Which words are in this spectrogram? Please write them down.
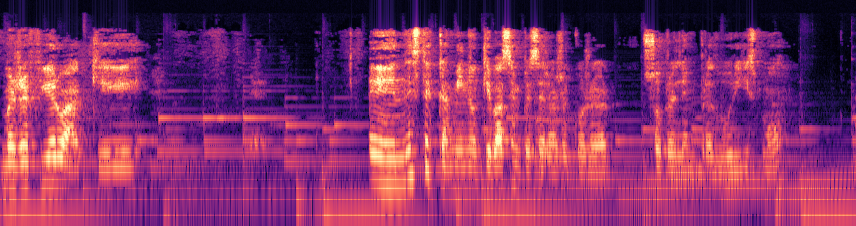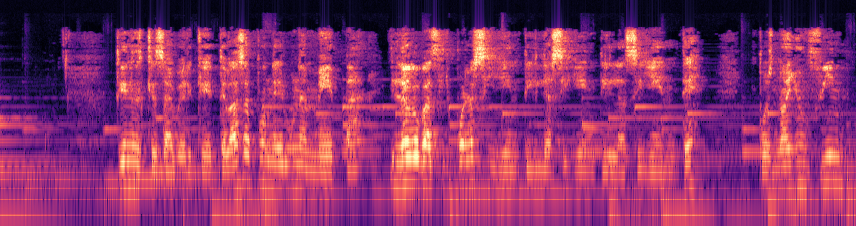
Me refiero a que en este camino que vas a empezar a recorrer sobre el emprendedurismo, tienes que saber que te vas a poner una meta y luego vas a ir por la siguiente y la siguiente y la siguiente, pues no hay un fin.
